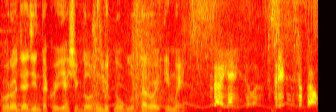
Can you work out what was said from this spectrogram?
Вроде один такой ящик должен быть на углу второй и Мэй. Да, я видела. Встретимся там.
